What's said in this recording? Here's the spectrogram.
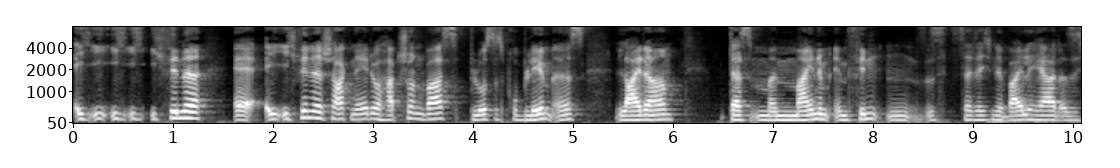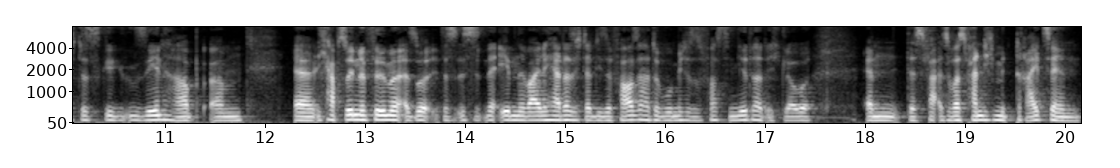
Ich, ich, ich, ich finde, äh, ich finde, Sharknado hat schon was, bloß das Problem ist, leider, dass in meinem Empfinden, es ist tatsächlich eine Weile her, dass ich das gesehen habe, ähm, äh, ich habe so eine Filme, also das ist eine, eben eine Weile her, dass ich da diese Phase hatte, wo mich das fasziniert hat. Ich glaube, ähm, das war, also fand ich mit 13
